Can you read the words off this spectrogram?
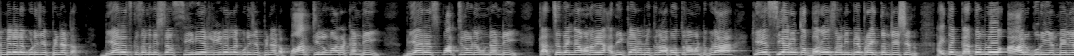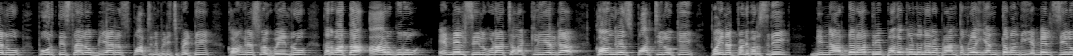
ఎమ్మెల్యేలకు కూడా చెప్పిండట బీఆర్ఎస్కి సంబంధించిన సీనియర్ లీడర్లకు కూడా చెప్పిండట పార్టీలు మారకండి. బీఆర్ఎస్ పార్టీలోనే ఉండండి. ఖచ్చితంగా మనమే అధికారంలోకి రాబోతున్నామంటూ కూడా కేసీఆర్ ఒక భరోసా నింపే ప్రయత్నం చేసిండు. అయితే గతంలో ఆరుగురు ఎమ్మెల్యేలు పూర్తి స్థాయిలో బీఆర్ఎస్ పార్టీని విడిచిపెట్టి కాంగ్రెస్లోకి పోయినరు తర్వాత ఆరుగురు ఎమ్మెల్సీలు కూడా చాలా క్లియర్గా కాంగ్రెస్ పార్టీలోకి పోయినటువంటి పరిస్థితి. నిన్న అర్ధరాత్రి పదకొండున్నర ప్రాంతంలో ఎంతమంది ఎమ్మెల్సీలు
